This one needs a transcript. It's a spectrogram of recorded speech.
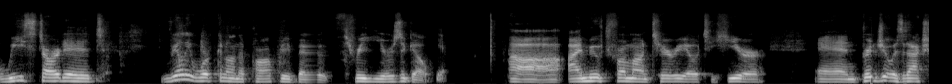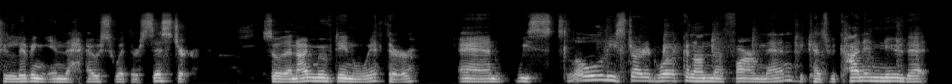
we started really working on the property about three years ago. Yeah. Uh, I moved from Ontario to here, and Bridget was actually living in the house with her sister. So then I moved in with her, and we slowly started working on the farm then because we kind of knew that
